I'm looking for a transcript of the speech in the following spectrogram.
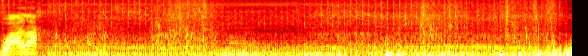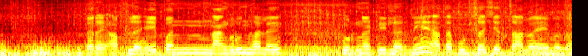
वाळा. तर आपलं हे पण नांगरून झालं आहे पूर्ण टिलरने. आता पुढचं शेत चालू आहे बघा.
